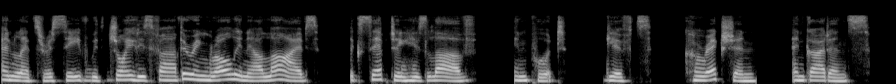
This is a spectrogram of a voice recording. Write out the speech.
And let's receive with joy his fathering role in our lives, accepting his love, input, gifts, correction, and guidance.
